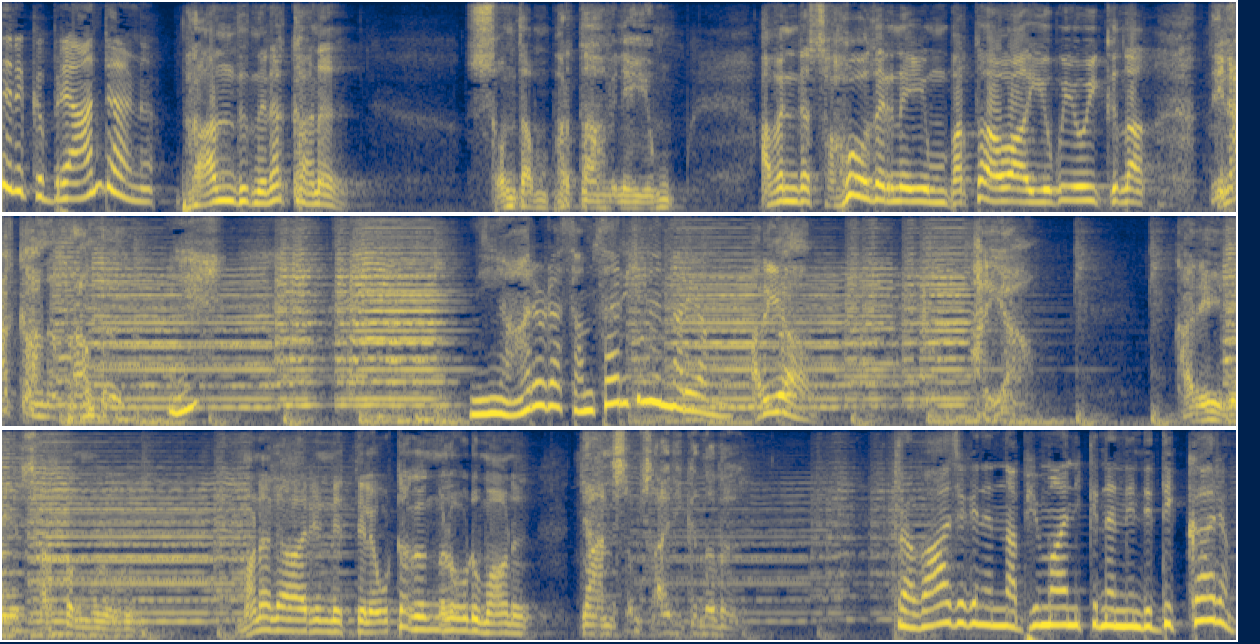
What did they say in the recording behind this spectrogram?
നിനക്ക് ഭ്രാന്താണ്. ഭ്രാന്ത് നിനക്കാണ്. സ്വന്തം ഭർത്താവിനെയും അവന്റെ സഹോദരനെയും ഭർത്താവായി ഉപയോഗിക്കുന്ന നിനക്കാണ് ഭ്രാന്ത്. നീ ആരോടാ സംസാരിക്കുന്നറിയാമോ അറിയാം. അറിയാം. കരയിലെ സർപ്പങ്ങളോടും മണലാരണ്യത്തിലെ ഒട്ടകങ്ങളോടുമാണ് ഞാൻ സംസാരിക്കുന്നത്. പ്രവാചകൻ എന്ന് അഭിമാനിക്കുന്ന നിന്റെ ധിക്കാരം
